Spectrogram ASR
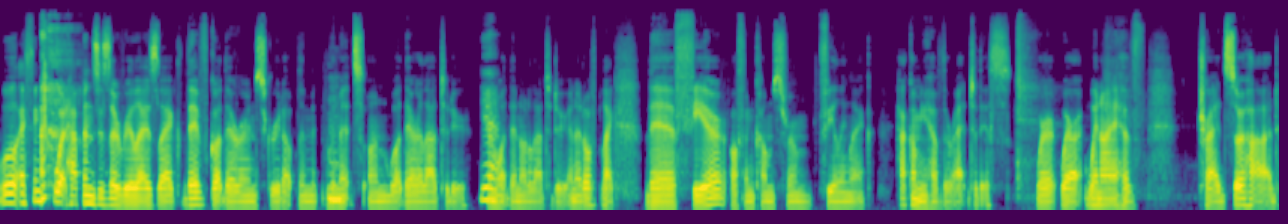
Well, I think what happens is they realize like they've got their own screwed up limit, limits on what they're allowed to do Yeah. and what they're not allowed to do, and it of like their fear often comes from feeling like, how come you have the right to this? Where where when I have tried so hard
